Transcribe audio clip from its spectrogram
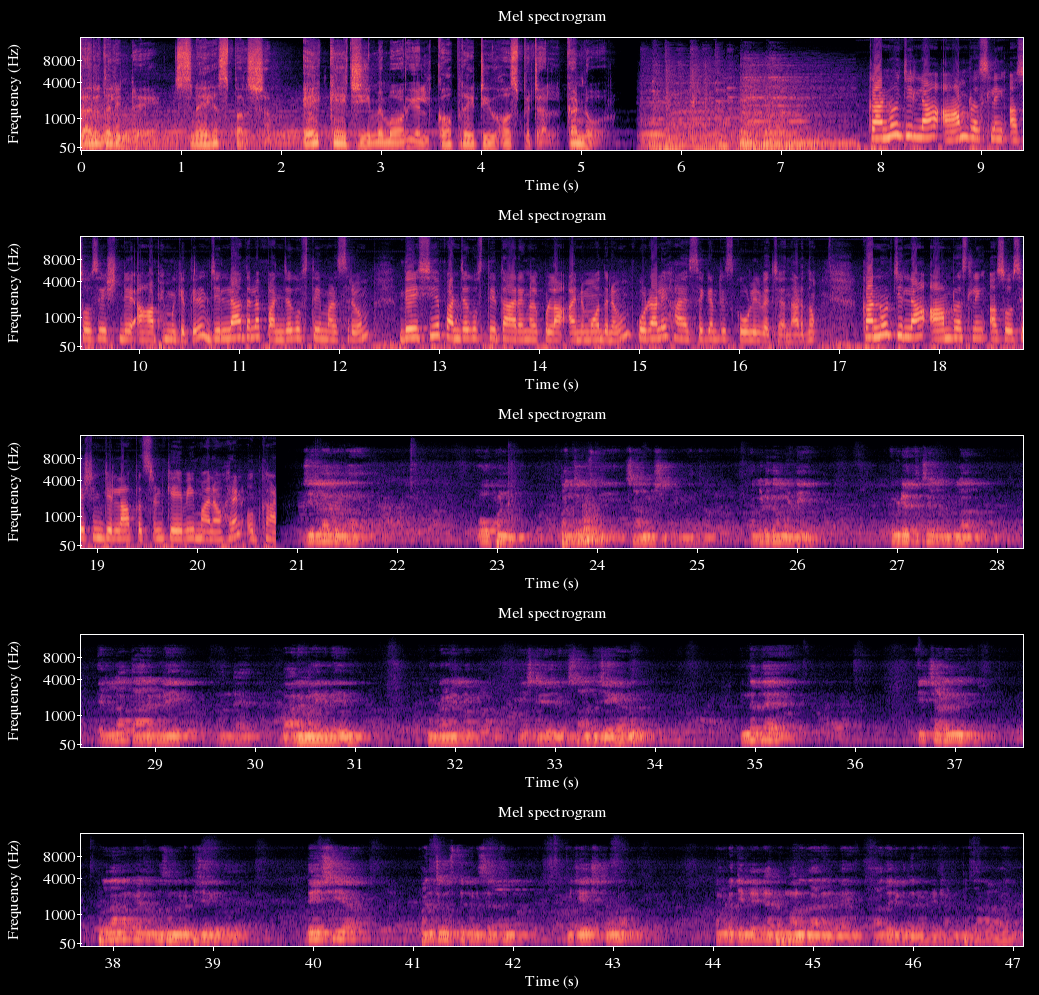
കരുതലിന്റെ Snehasparsham A K G memorial cooperative hospital Kannur. Kannur ജില്ലാ arm wrestling അസോസിയേഷന്റെ ആഭിമുഖ്യത്തിൽ ജില്ലാതല പഞ്ചഗുസ്തി മത്സരവും ദേശീയ പഞ്ചഗുസ്തി താരങ്ങൾക്കുള്ള അനുമോദനവും കുഴാളി ഹയർ സെക്കൻഡറി സ്കൂളിൽ വെച്ച് നടന്നു. കണ്ണൂർ ജില്ലാ ആം റെസ്ലിംഗ് അസോസിയേഷൻ ജില്ലാ പ്രസിഡന്റ് കെ വി മനോഹരൻ ഉദ്ഘാടനം ജില്ലാതല ഓപ്പൺ പഞ്ചഗുസ്തി ചാമ്പ്യൻഷിപ്പിൽ പങ്കെടുക്കാൻ വേണ്ടി ഇവിടെ എത്തിച്ചേർന്നിട്ടുള്ള എല്ലാ താരങ്ങളെയും അതിന്റെ ഭാരവാഹികളെയും കൂട്ടാളിയിലേക്ക് ഈ സ്റ്റേജിലേക്ക് സ്വാഗതം ചെയ്യുകയാണ്. ഇന്നത്തെ ഈ ചടങ്ങ് പ്രധാനമായും നമ്മൾ സംഘടിപ്പിച്ചിരിക്കുന്നത് ദേശീയ പഞ്ചഗുസ്തി മത്സരത്തിൽ വിജയിച്ചിട്ടുള്ള നമ്മുടെ ജില്ലയിലെ അഭിമാന താരങ്ങളെ ആദരിക്കുന്നതിന് വേണ്ടിയിട്ടാണ് പ്രധാനമായും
